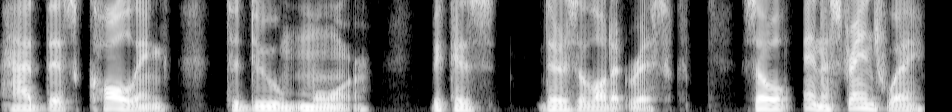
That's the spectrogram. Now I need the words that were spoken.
had this calling to do more because there's a lot at risk. So, in a strange way,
